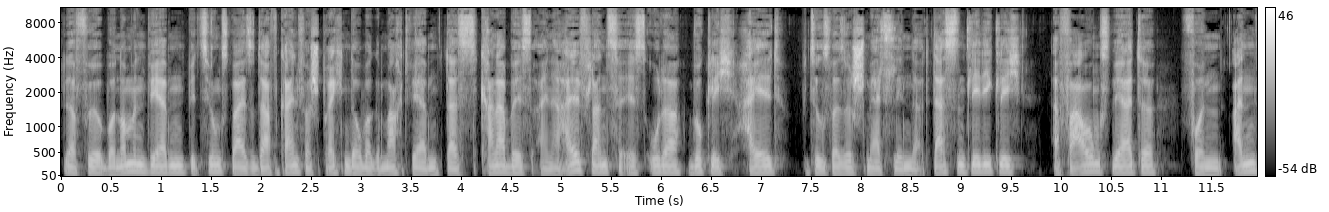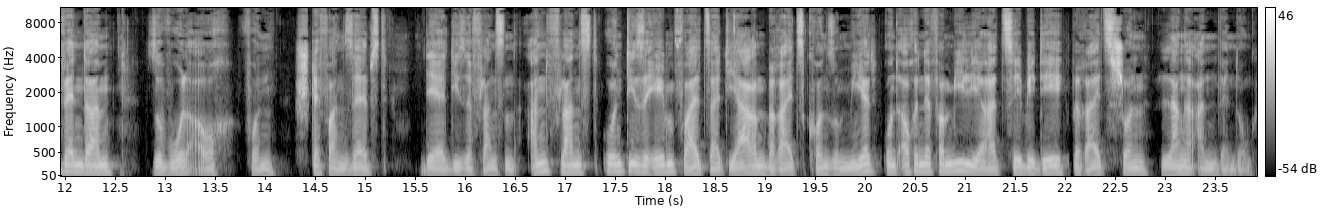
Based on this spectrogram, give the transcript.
dafür übernommen werden, beziehungsweise darf kein Versprechen darüber gemacht werden, dass Cannabis eine Heilpflanze ist oder wirklich heilt, beziehungsweise schmerzlindert. Das sind lediglich Erfahrungswerte von Anwendern, sowohl auch von Stefan selbst, der diese Pflanzen anpflanzt und diese ebenfalls seit Jahren bereits konsumiert und auch in der Familie hat CBD bereits schon lange Anwendung.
